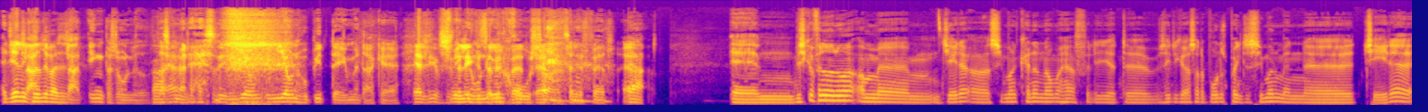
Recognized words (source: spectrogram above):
Er de er lidt klart, kedelige, faktisk? Klart, ingen personlighed. Nej, der skal ja. man have sådan en jævn, en jævn hobbit-dame, der kan Ja, lige svinge nogle ølkruser og tage lidt fat. Ja. Øhm, vi skal finde ud af nu, om øhm, Jada og Simon kender nummer her, fordi at, øh, hvis ikke de gør, så er der bonuspoint til Simon, men øh, Jada,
